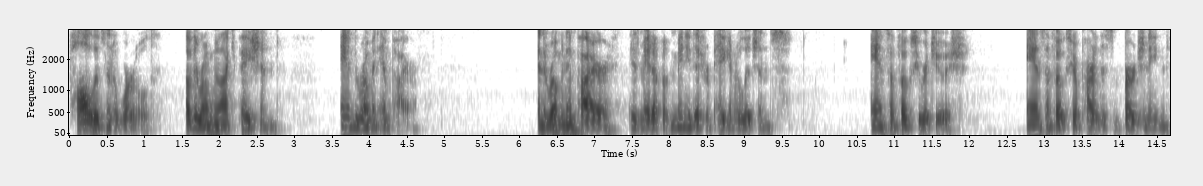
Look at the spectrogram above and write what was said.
Paul lives in a world of the Roman occupation and the Roman Empire. And the Roman Empire is made up of many different pagan religions and some folks who are Jewish and some folks who are part of this burgeoning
